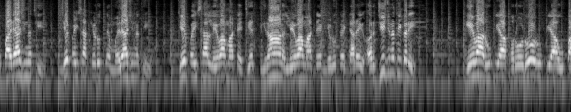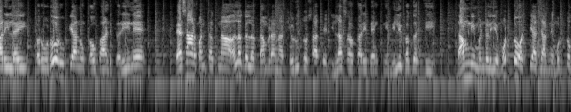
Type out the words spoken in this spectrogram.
ઉપાડ્યા જ નથી, જે પૈસા ખેડૂતને મળ્યા જ નથી, જે પૈસા લેવા માટે, જે ધિરાણ લેવા માટે ખેડૂતે ક્યારેય અરજી જ નથી કરી, એવા રૂપિયા કરોડો રૂપિયા ઉપાડી લઈ, કરોડો રૂપિયાનું કૌભાંડ કરીને ભેસાણ પંથકના અલગ અલગ ગામડાના ખેડૂતો સાથે જિલ્લા સહકારી બેંકની મિલીભગતથી ગામની મંડળીએ મોટો અત્યાચાર ને મોટો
